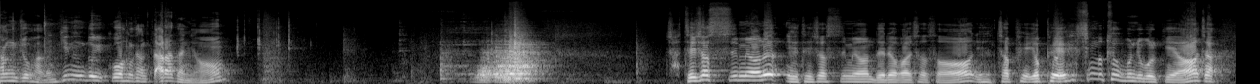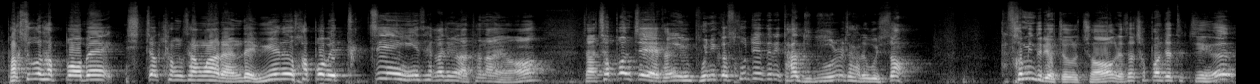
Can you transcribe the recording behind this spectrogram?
강조하는 기능도 있고 항상 따라다녀. 자, 되셨으면은 예, 되셨으면 내려가셔서 예, 자, 옆에, 핵심 노트 부분 좀 볼게요. 자, 박수근 화법의 시적 형상화라는데 위에는 화법의 특징이 세 가지가 나타나요. 자, 첫 번째 당연히 보니까 소재들이 다 누구를 다루고 있어? 다 서민들이었죠. 그렇죠. 그래서 첫 번째 특징은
